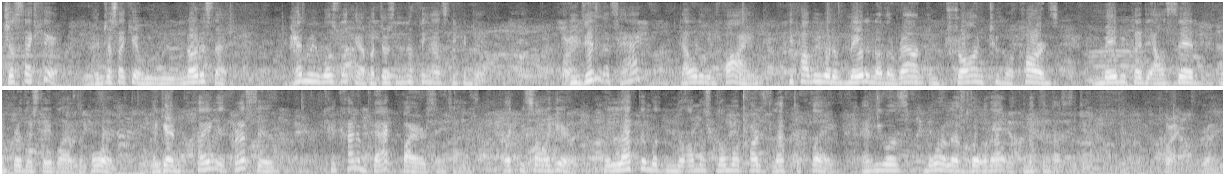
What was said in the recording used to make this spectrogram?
Just like here, and just like here, we, we noticed that Henry was looking at, but there's nothing else he can do. If he didn't attack, that would have been fine. He probably would have made another round and drawn two more cards, maybe played the Al Cid and further stabilized the board. Again, playing aggressive can kind of backfire sometimes, like we saw here. They left him with no, almost no more cards left to play, and he was more or less doled out with nothing else to do. Correct. Right.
